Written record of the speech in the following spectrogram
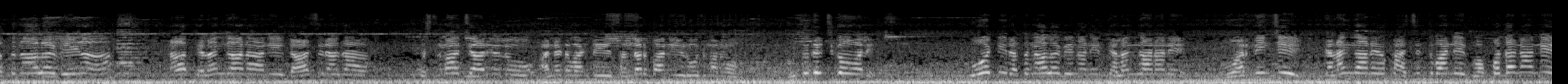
రత్నాల వీణ నా తెలంగాణ అని దాసిరాధ కృష్ణమాచార్యులు అన్నటువంటి సందర్భాన్ని ఈ రోజు మనం గుర్తు తెచ్చుకోవాలి. కోటి రత్నాల వీణని తెలంగాణని వర్ణించి తెలంగాణ యొక్క అస్తిత్వాన్ని గొప్పతనాన్ని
